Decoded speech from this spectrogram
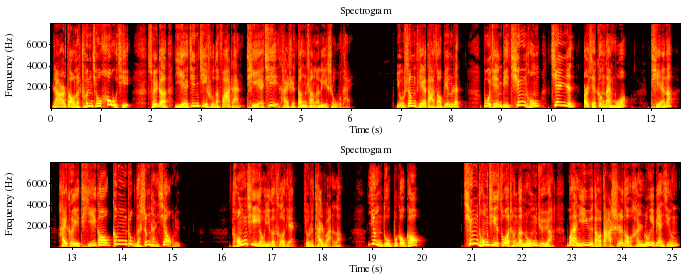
然而，到了春秋后期，随着冶金技术的发展，铁器开始登上了历史舞台。用生铁打造兵刃，不仅比青铜坚韧，而且更耐磨。铁呢，还可以提高耕种的生产效率。铜器有一个特点，就是太软了，硬度不够高。青铜器做成的农具啊，万一遇到大石头，很容易变形。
